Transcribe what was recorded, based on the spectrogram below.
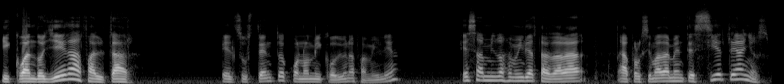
Y cuando llega a faltar el sustento económico de una familia, esa misma familia tardará aproximadamente siete años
